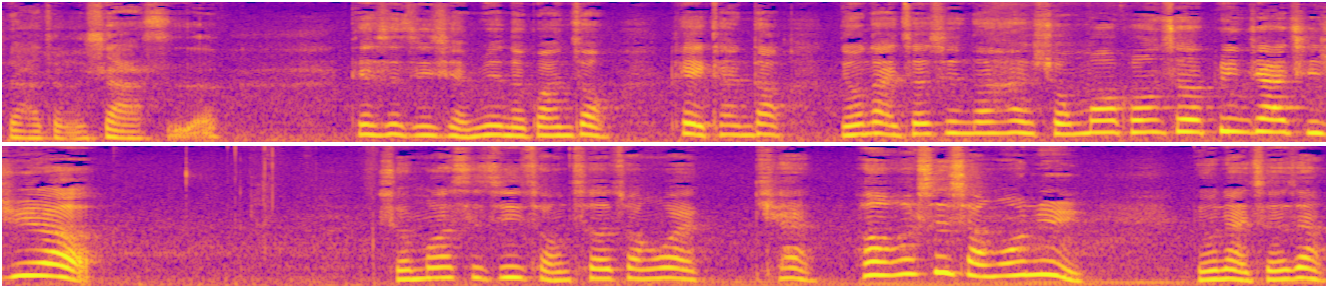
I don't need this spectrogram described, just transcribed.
所以他整个吓死了。电视机前面的观众可以看到，牛奶车现在和熊猫公车并驾齐驱了。熊猫司机从车窗外看，哦，是小魔女。牛奶车上，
